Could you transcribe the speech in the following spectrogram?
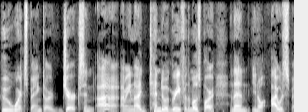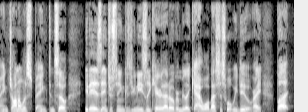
who weren't spanked are jerks, and I, I mean, I tend to agree for the most part. And then you know, I was spanked, Jonna was spanked, and so it is interesting because you can easily carry that over and be like, yeah, well, that's just what we do, right? But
